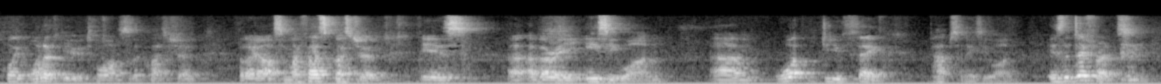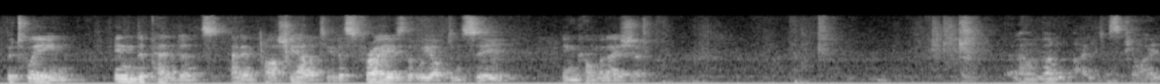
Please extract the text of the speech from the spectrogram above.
appoint one of you to answer the question that I ask. And my first question is uh, a very easy one. Um, what do you think, perhaps an easy one, is the difference between independence and impartiality, this phrase that we often see in combination? Uh, well, I'll just try.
